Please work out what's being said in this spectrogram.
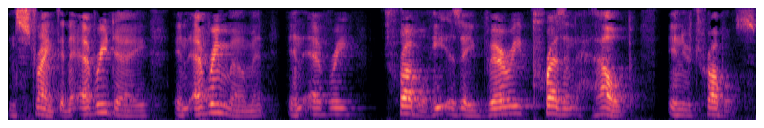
and strength in every day, in every moment, in every trouble. He is a very present help in your troubles.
